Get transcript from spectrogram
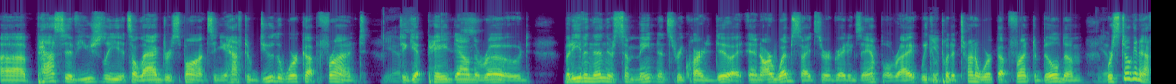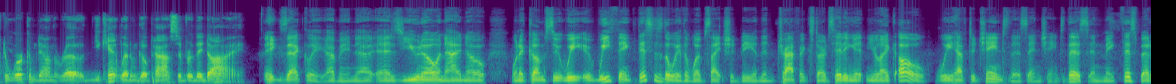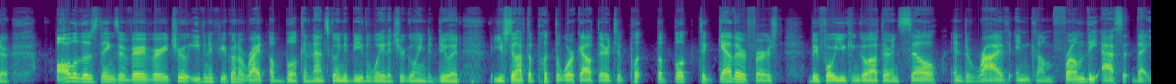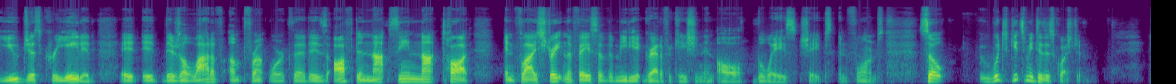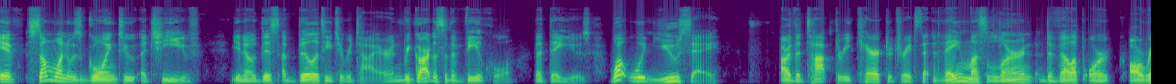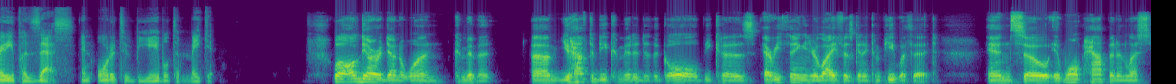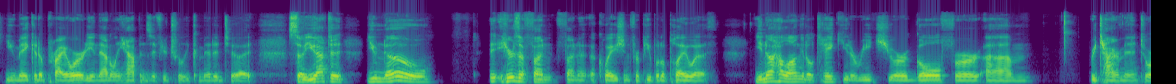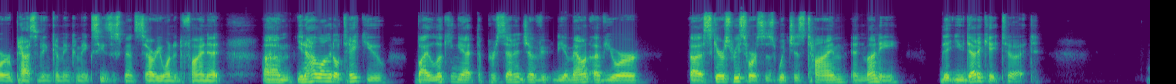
uh, passive usually it's a lagged response, and you have to do the work up front yes. to get paid yes. down the road. But even then, there's some maintenance required to do it. And our websites are a great example, right? We can yep. put a ton of work up front to build them. Yep. We're still going to have to work them down the road. You can't let them go passive or they die. Exactly. I mean, uh, as you know, and I know, when it comes to we we think this is the way the website should be, and then traffic starts hitting it, and you're like, oh, we have to change this and change this and make this better all of those things are very, very true. Even if you're going to write a book and that's going to be the way that you're going to do it, you still have to put the work out there to put the book together first before you can go out there and sell and derive income from the asset that you just created. It, it, there's a lot of upfront work that is often not seen, not taught and flies straight in the face of immediate gratification in all the ways, shapes, and forms. So, which gets me to this question if someone was going to achieve, you know, this ability to retire, and regardless of the vehicle that they use, what would you say are the top three character traits that they must learn, develop, or already possess in order to be able to make it? Well, I'll narrow it down to one commitment. Um, you have to be committed to the goal because everything in your life is going to compete with it. And so it won't happen unless you make it a priority. And that only happens if you're truly committed to it. So you have to, you know, here's a fun, fun equation for people to play with. You know how long it'll take you to reach your goal for um, retirement or passive income, income exceeds expenses, however you want to define it. Um, you know how long it'll take you by looking at the percentage of the amount of your uh, scarce resources, which is time and money, that you dedicate to it.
